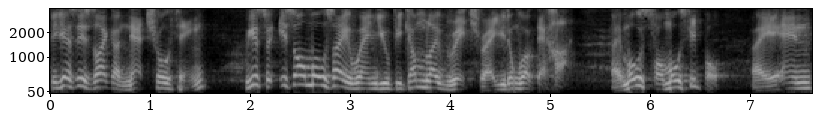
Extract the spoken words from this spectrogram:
because it's like a natural thing. Because it's almost like when you become like rich, right? You don't work that hard. Right? Most for most people. Right. And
